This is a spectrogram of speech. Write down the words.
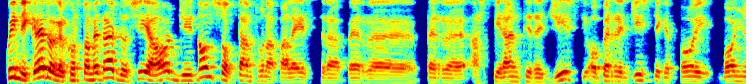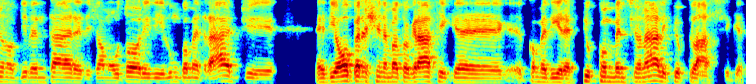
Quindi credo che il cortometraggio sia oggi non soltanto una palestra per, per, aspiranti registi o per registi che poi vogliono diventare, diciamo, autori di lungometraggi e di opere cinematografiche, come dire, più convenzionali, più classiche,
